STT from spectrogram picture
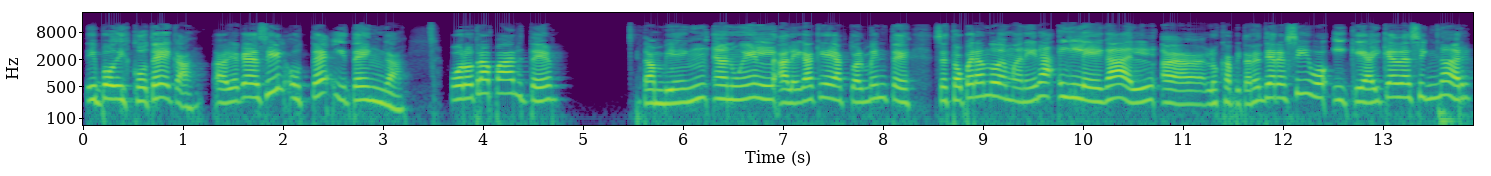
tipo discoteca. Había que decir usted y tenga. Por otra parte, También Anuel alega que actualmente se está operando de manera ilegal a los capitanes de Arecibo y que hay que designar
